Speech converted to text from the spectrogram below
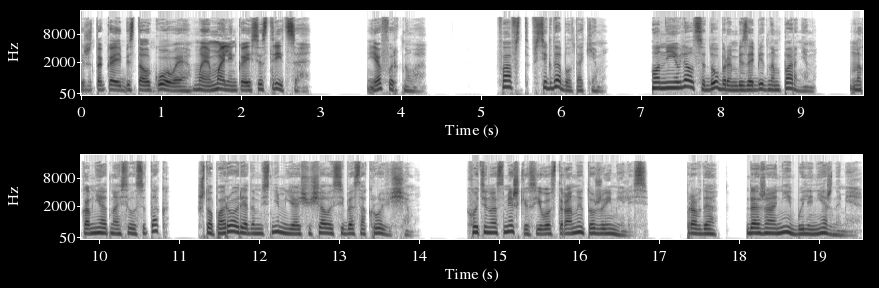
Ты же такая бестолковая, моя маленькая сестрица. Я фыркнула. Фавст всегда был таким. Он не являлся добрым, безобидным парнем, но ко мне относился так, что порой рядом с ним я ощущала себя сокровищем. Хоть и насмешки с его стороны тоже имелись. Правда, даже они были нежными.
